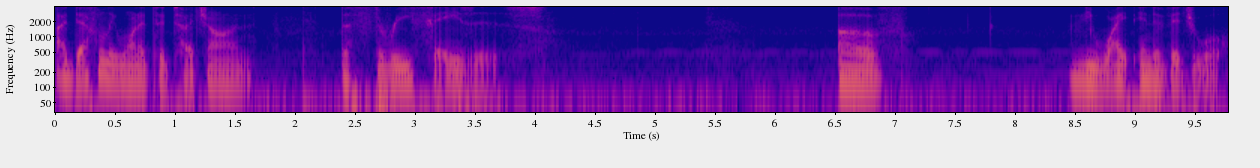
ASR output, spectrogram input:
I definitely wanted to touch on the three phases of the white individual.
